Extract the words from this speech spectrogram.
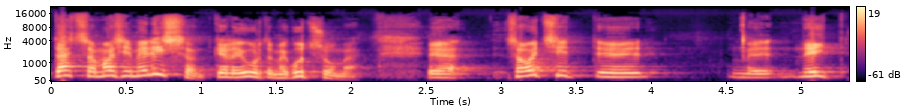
tähtsam asi meil issand, kelle juurde me kutsume. sa otsid neid,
